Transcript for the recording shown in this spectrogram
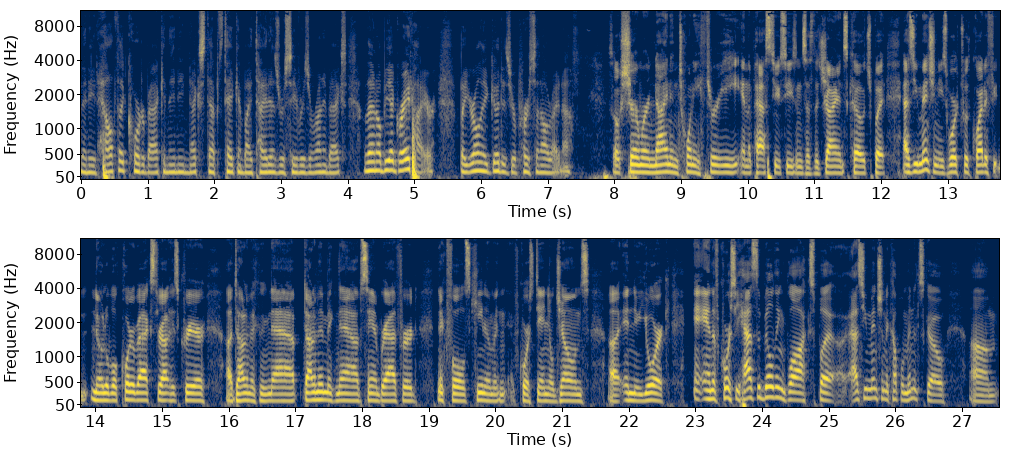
They need health at quarterback, and they need next steps taken by tight ends, receivers, and running backs. And then it'll be a great hire. But you're only good as your personnel right now. So Shurmur nine and twenty three in the past two seasons as the Giants coach, but as you mentioned, he's worked with quite a few notable quarterbacks throughout his career: uh, Donovan McNabb, Donovan McNabb, Sam Bradford, Nick Foles, Keenum, and of course Daniel Jones uh, in New York. And of course, he has the building blocks, but uh, as you mentioned a couple minutes ago. Um,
